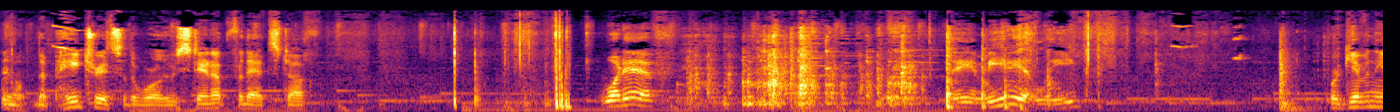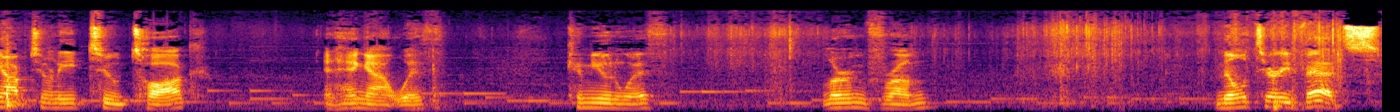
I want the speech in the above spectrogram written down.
you know, the patriots of the world who stand up for that stuff what if they immediately we're given the opportunity to talk and hang out with, commune with, learn from military vets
